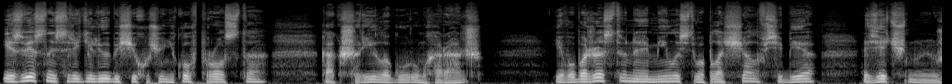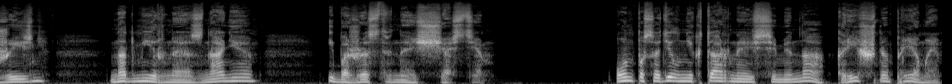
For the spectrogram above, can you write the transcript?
Известный среди любящих учеников просто, как Шрила Гуру Махарадж, его божественная милость воплощал в себе вечную жизнь, надмирное знание и божественное счастье. Он посадил нектарные семена Кришна-премы,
